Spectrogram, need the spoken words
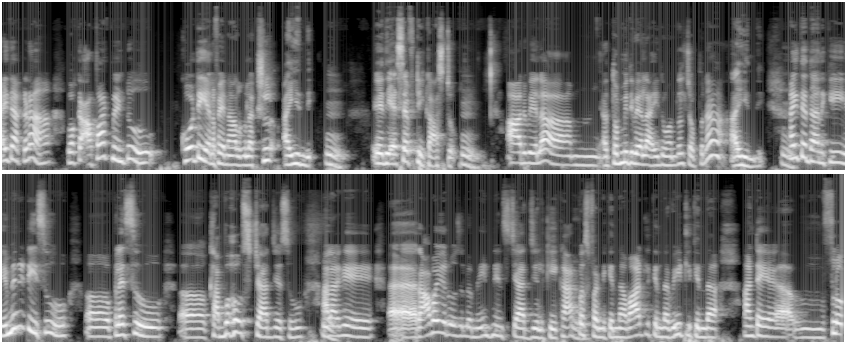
అయితే అక్కడ ఒక అపార్ట్మెంటు కోటి ఎనభై నాలుగు లక్షలు అయ్యింది. ఏది ఎస్ఎఫ్టీ కాస్ట్ ఆరు వేల తొమ్మిది వేల ఐదు వందల చొప్పున అయ్యింది Hmm. అయితే దానికి amenities plus club house charges అలాగే ఆ, రాబోయే రోజుల్లో మెయింటెనెన్స్ ఛార్జీలకి కార్పస్ ఫండ్ కింద వాటి కింద వీటి కింద అంటే ఫ్లో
